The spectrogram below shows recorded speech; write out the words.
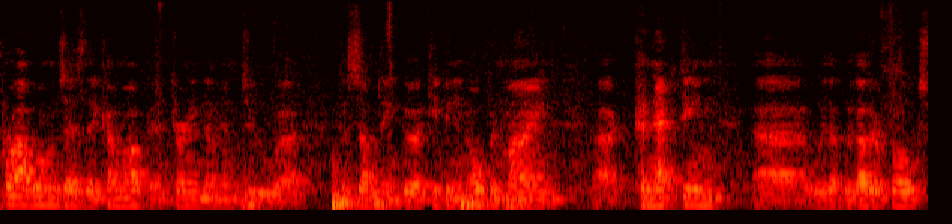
problems as they come up and turning them into, uh, to something good, keeping an open mind, connecting, uh, with, with other folks,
